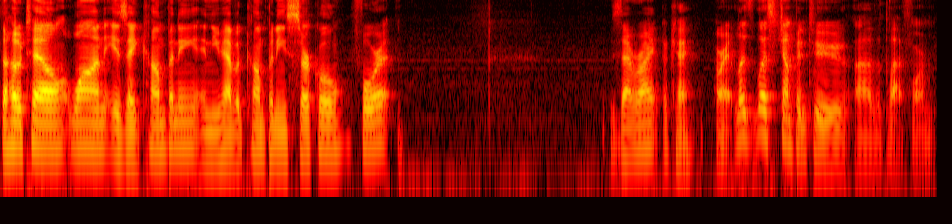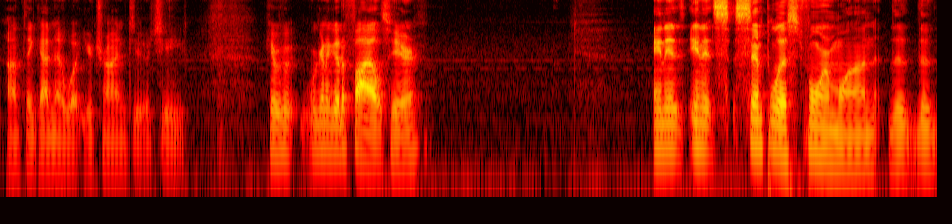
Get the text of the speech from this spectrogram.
The hotel one is a company, and you have a company circle for it. Is that right? Okay. All right. Let's let's jump into uh, the platform. I think I know what you're trying to achieve. Okay, we're, we're going to go to Files here and in, in its simplest form one the, the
